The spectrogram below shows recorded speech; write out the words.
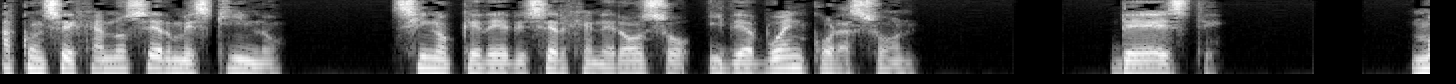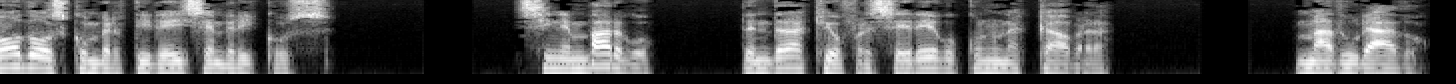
aconseja no ser mezquino, sino que debe ser generoso y de buen corazón. De este modo os convertiréis en ricos. Sin embargo, tendrá que ofrecer ego con una cabra madurado.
